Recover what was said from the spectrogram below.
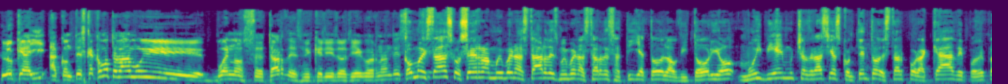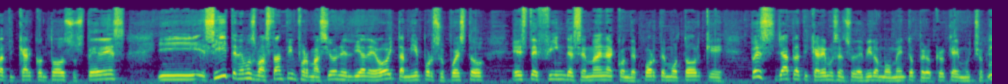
lo que ahí acontezca. ¿Cómo te va? Muy buenas eh, tardes, mi querido Diego Hernández. ¿Cómo estás, José Ra? Muy buenas tardes, muy buenas tardes a ti y a todo el auditorio. Muy bien, muchas gracias, contento de estar por acá, de poder platicar con todos ustedes. Y sí, tenemos bastante información el día de hoy. También, por supuesto, este fin de semana con Deporte Motor que pues ya platicaremos en su debido momento, pero creo que hay mucho que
